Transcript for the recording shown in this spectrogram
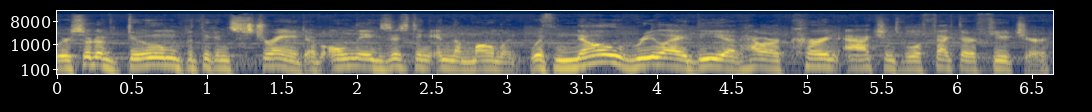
We're sort of doomed with the constraint of only existing in the moment, with no real idea of how our current actions will affect our future.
